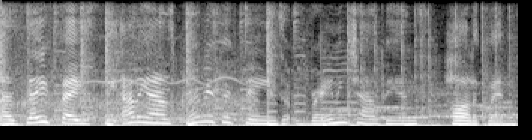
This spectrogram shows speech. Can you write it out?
as they face the Allianz Premier 15's reigning champions, Harlequins.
